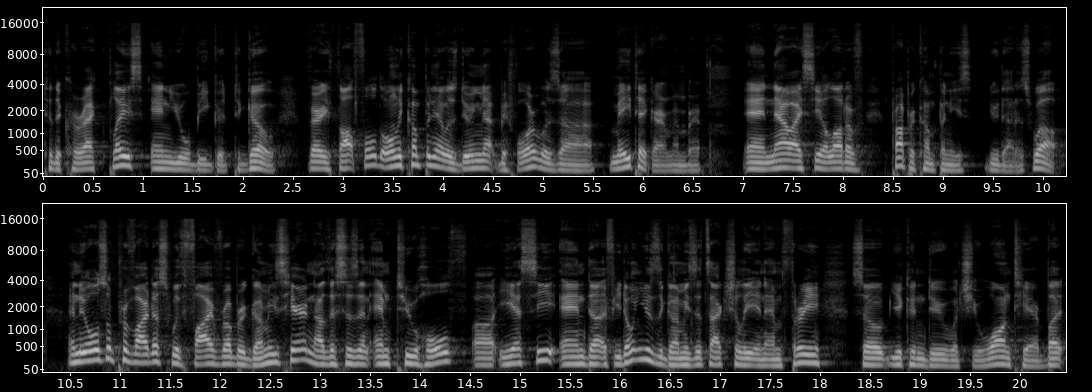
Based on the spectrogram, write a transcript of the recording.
to the correct place and you'll be good to go. Very thoughtful. The only company that was doing that before was uh, Matek, I remember. And now I see a lot of proper companies do that as well. And they also provide us with five rubber gummies here. Now this is an M2 hole uh, ESC and uh, if you don't use the gummies, it's actually an M3. So you can do what you want here. But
